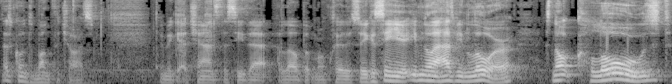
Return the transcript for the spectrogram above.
let's go into monthly charts. Let me get a chance to see that a little bit more clearly. So you can see here, even though it has been lower, it's not closed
